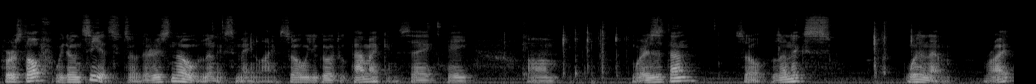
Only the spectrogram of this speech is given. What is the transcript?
first off, we don't see it, so there is no Linux mainline. So you go to PAMAC and say, hey, um, where is it then? So Linux with an M, right?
